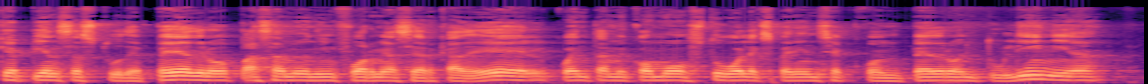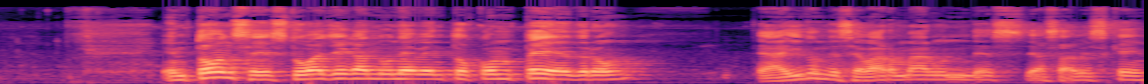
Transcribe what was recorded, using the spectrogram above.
¿Qué piensas tú de Pedro? Pásame un informe acerca de él. Cuéntame cómo estuvo la experiencia con Pedro en tu línea. Entonces, tú vas llegando a un evento con Pedro, ahí donde se va a armar un des, ya sabes qué.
